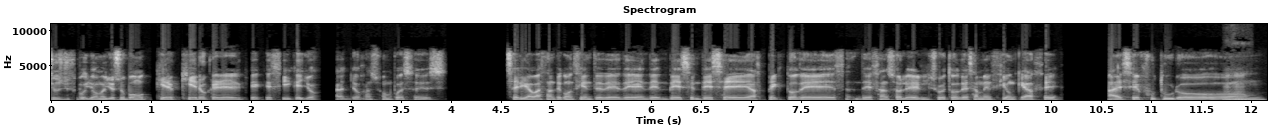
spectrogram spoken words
Yo, yo, supongo, quiero, quiero creer que, que, sí, que Johansson pues es, sería bastante consciente de, de, de, ese, de ese, aspecto de, de San Soler, sobre todo de esa mención que hace a ese futuro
